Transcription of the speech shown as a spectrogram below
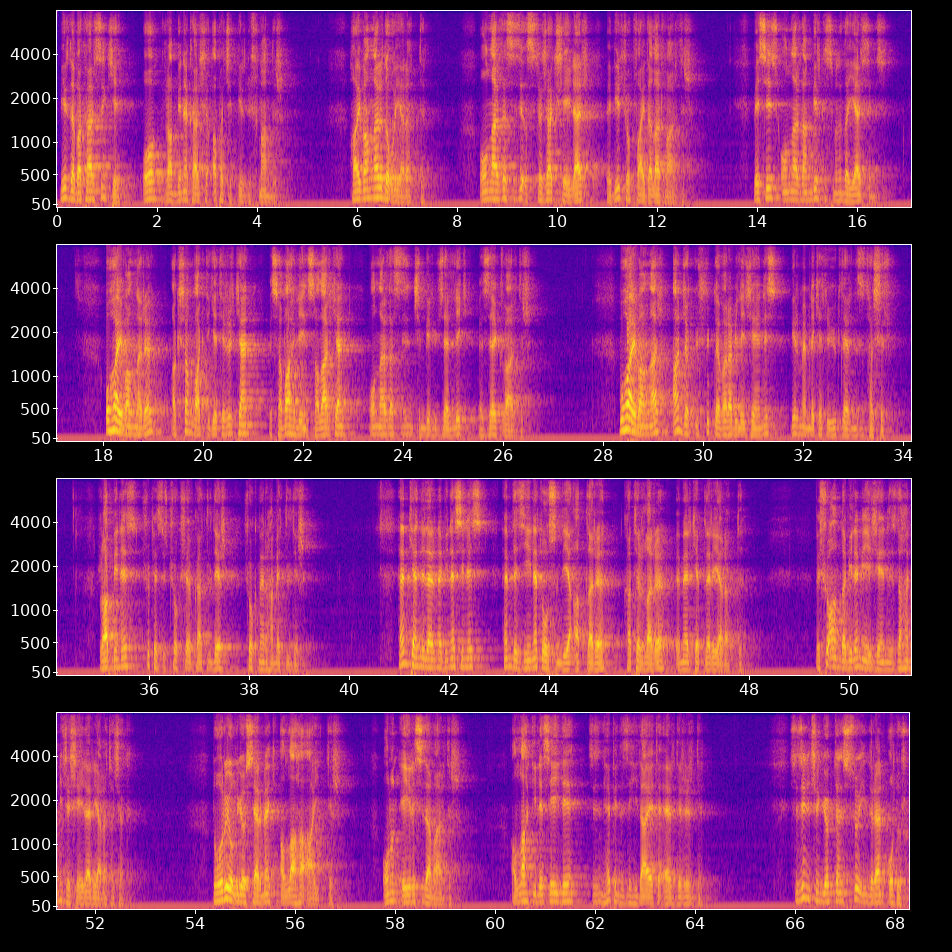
Bir de bakarsın ki o Rabbine karşı apaçık bir düşmandır. Hayvanları da o yarattı. Onlarda sizi ısıtacak şeyler ve birçok faydalar vardır. Ve siz onlardan bir kısmını da yersiniz. O hayvanları akşam vakti getirirken ve sabahleyin salarken onlarda sizin için bir güzellik ve zevk vardır. Bu hayvanlar ancak güçlükle varabileceğiniz bir memlekete yüklerinizi taşır. Rabbiniz şüphesiz çok şefkatlidir, çok merhametlidir. Hem kendilerine binesiniz hem de zinet olsun diye atları, katırları ve merkepleri yarattı. Ve şu anda bilemeyeceğiniz daha nice şeyler yaratacak. Doğru yolu göstermek Allah'a aittir. Onun eğrisi de vardır. Allah dileseydi sizin hepinizi hidayete erdirirdi. Sizin için gökten su indiren O'dur.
